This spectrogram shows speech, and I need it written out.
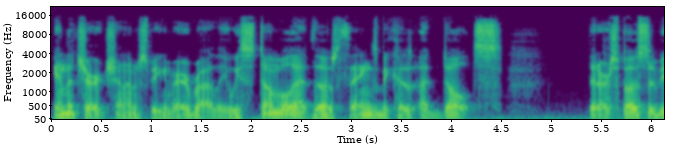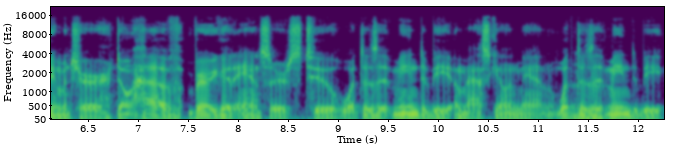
in the church, and I'm speaking very broadly, we stumble at those things because adults that are supposed to be mature don't have very good answers to what does it mean to be a masculine man? What does mm-hmm. it mean to be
